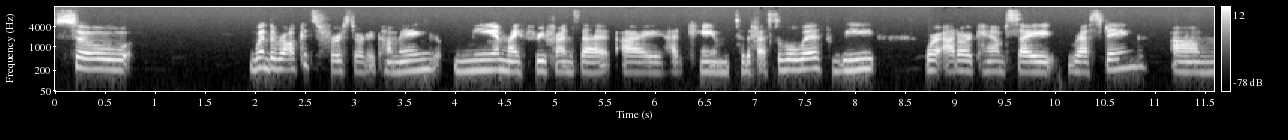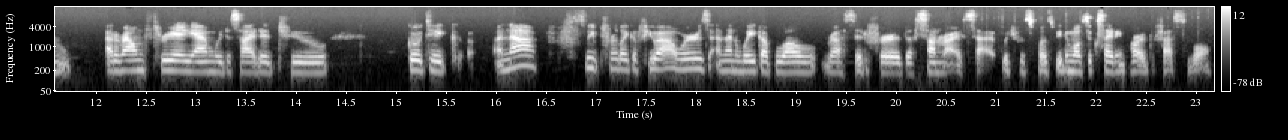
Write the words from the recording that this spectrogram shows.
so when the rockets first started coming me and my three friends that i had came to the festival with we we're at our campsite resting. Um, at around 3 a.m., we decided to go take a nap, sleep for like a few hours, and then wake up well rested for the sunrise set, which was supposed to be the most exciting part of the festival.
